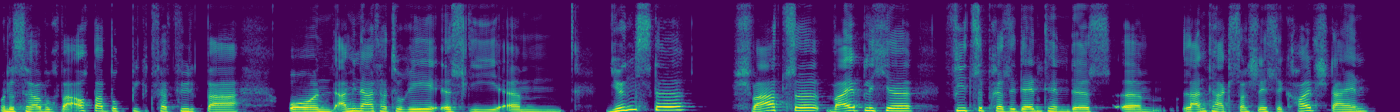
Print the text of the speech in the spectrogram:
und das Hörbuch war auch bei Bookbeat verfügbar. Und Aminata Touré ist die ähm, jüngste schwarze weibliche Vizepräsidentin des ähm, Landtags von Schleswig-Holstein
